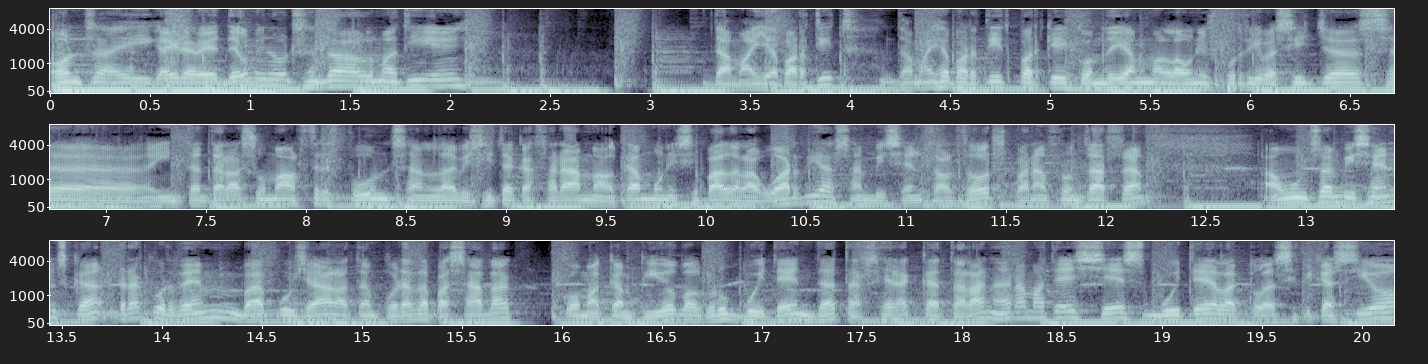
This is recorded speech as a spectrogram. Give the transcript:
11 i gairebé 10 minuts del matí. Demà hi ha partit, demà hi ha partit perquè, com dèiem, la Unió Esportiva Sitges eh, intentarà sumar els 3 punts en la visita que farà amb el camp municipal de la Guàrdia, Sant Vicenç dels Horts, per enfrontar-se amb un Sant Vicenç que, recordem, va pujar la temporada passada com a campió del grup 8è de tercera catalana. Ara mateix és 8è a la classificació,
